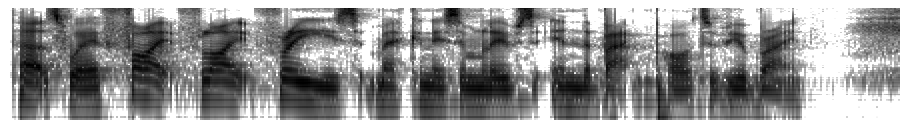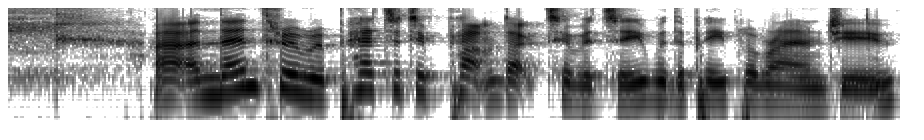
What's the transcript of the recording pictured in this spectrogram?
That's where fight, flight, freeze mechanism lives in the back part of your brain. Uh, and then through repetitive patterned activity with the people around you,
